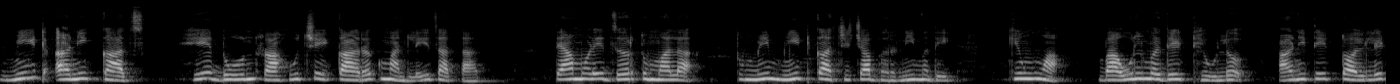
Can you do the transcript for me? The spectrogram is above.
मीठ आणि काच हे दोन राहूचे कारक मानले जातात. त्यामुळे जर तुम्हाला तुम्ही मीठ काचेच्या भरणीमध्ये किंवा बाऊलमध्ये ठेवलं आणि ते टॉयलेट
